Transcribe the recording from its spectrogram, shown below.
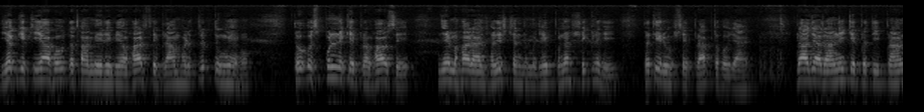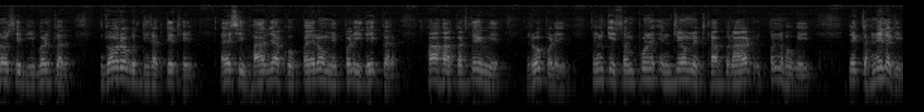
यज्ञ किया हो तथा मेरे व्यवहार से ब्राह्मण तृप्त हुए हों तो उस पुण्य के प्रभाव से ये महाराज हरिश्चंद्र मुझे पुनः शीघ्र ही प्रतिरूप से प्राप्त हो जाएँ। राजा रानी के प्रति प्राणों से भी बढ़कर गौरव बुद्धि रखते थे। ऐसी भार्या को पैरों में पड़ी देखकर हा हा करते हुए रो पड़े। उनकी संपूर्ण इंद्रियों में घबराहट उत्पन्न हो गई। वे कहने लगी,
